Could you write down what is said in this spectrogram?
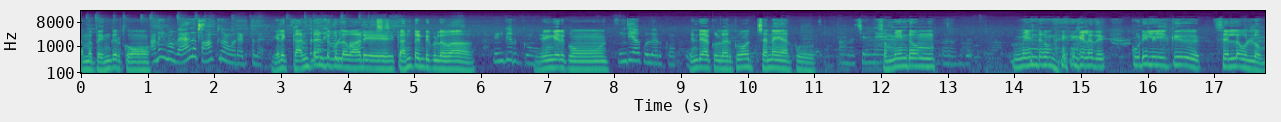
நம்ம இப்ப எங்க இருக்கோம்? ஆனா இவன் வேலை பாக்குறான் ஒரு இடத்துல. இல்லை கண்டென்ட்டுக்குள்ள வாடு கண்டென்ட்டுக்குள்ள வா. எங்க இருக்கும்? எங்க இருக்கும்? இந்தியாக்குள்ள இருக்கும். இந்தியாக்குள்ள இருக்கும். சென்னை ஏர்போர்ட் ஆமா சென்னை ஸோ மீண்டும். மீண்டும் எங்களது குடிலுக்கு செல்ல உள்ளோம்.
